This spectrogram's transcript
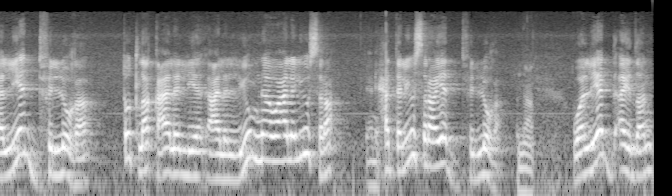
اليد في اللغة تطلق على الي- على اليمنى وعلى اليسرى. يعني حتى اليسرى يد في اللغة. نعم. واليد أيضا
